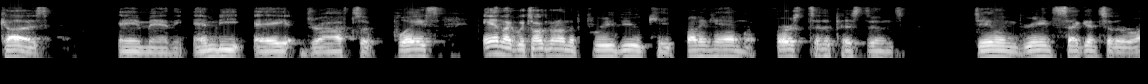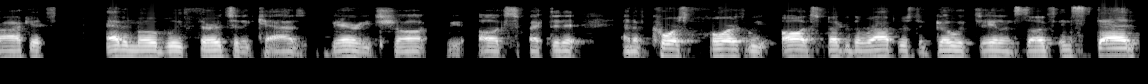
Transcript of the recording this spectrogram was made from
because, hey man, the NBA draft took place, and like we talked about on the preview, Cade Cunningham went first to the Pistons, Jalen Green second to the Rockets, Evan Mobley third to the Cavs, very chalk. We all expected it. And of course, fourth, we all expected the Raptors to go with Jalen Suggs. Instead,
